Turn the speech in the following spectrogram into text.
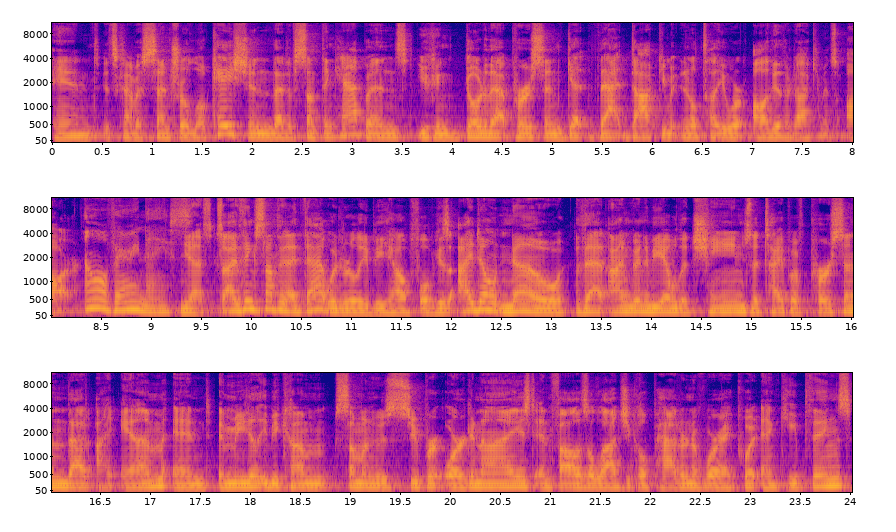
And it's kind of a central location that if something happens, you can go to that person, get that document, and it'll tell you where all the other documents are. Oh, very nice. Yes. So I think something like that would really be helpful because I don't know that I'm going to be able to change the type of person that I am and immediately become someone who's super organized and follows a logical pattern of where I put and keep things.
